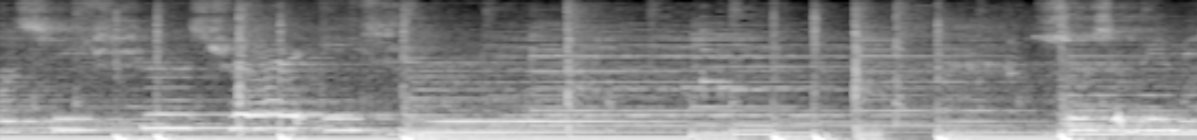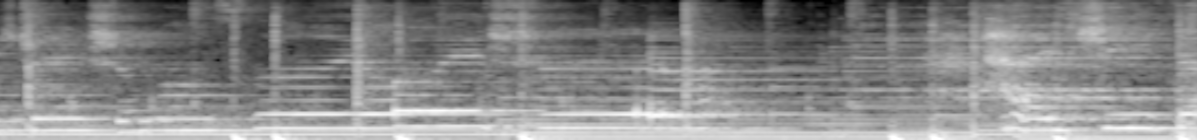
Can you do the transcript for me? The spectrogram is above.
我其实却已失，寻寻觅觅醉生梦死又一世，还记得。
